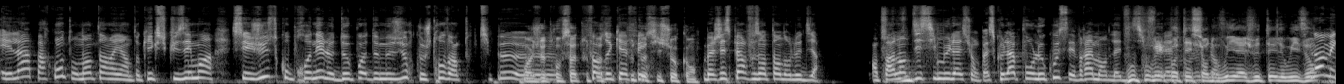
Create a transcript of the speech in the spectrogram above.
Et là, par contre, on n'entend rien. Donc, excusez-moi. C'est juste qu'on prenait le deux poids deux mesures que je trouve un tout petit peu moi je euh, trouve ça tout, fort de au- café. tout aussi choquant. Bah, J'espère vous entendre le dire. En parlant de dissimulation, parce que là, pour le coup, c'est vraiment de la Vous dissimulation. pouvez compter sur nous. Vous voulez ajouter, Louison Non, mais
